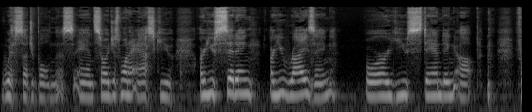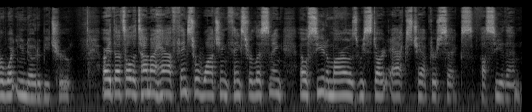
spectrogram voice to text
with such boldness. And so i just want to ask you are you sitting are you rising or are you standing up for what you know to be true? All right that's all the time i have. Thanks for watching. Thanks for listening. I will see you tomorrow as we start acts chapter 6 i'll see you then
